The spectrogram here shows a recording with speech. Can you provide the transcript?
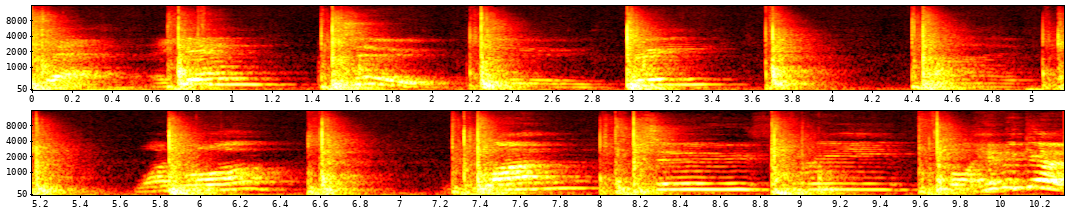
seven. Again, two, two, three, five. One more. One, two, three, four. Here we go.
